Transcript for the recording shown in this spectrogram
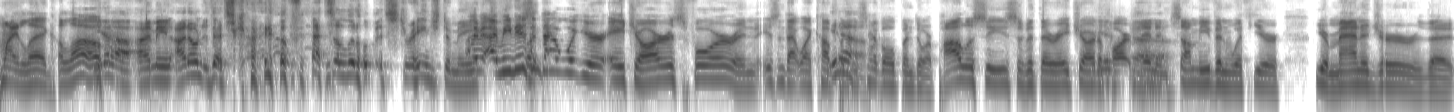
my leg. Hello. Yeah, I mean, I don't. That's kind of that's a little bit strange to me. I mean, isn't but, that what your HR is for? And isn't that why companies yeah. have open door policies with their HR department, yeah. and some even with your your manager, the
